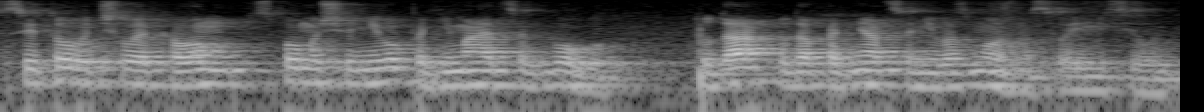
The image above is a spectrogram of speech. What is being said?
святого человека, он с помощью него поднимается к Богу. Туда, куда подняться невозможно своими силами.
